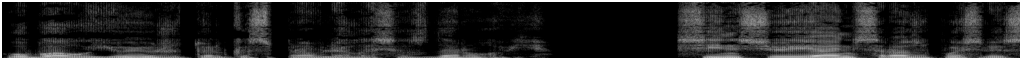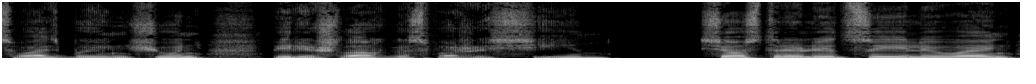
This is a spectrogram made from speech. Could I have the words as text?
у Бао Юй уже только справлялась о здоровье. Син Сюянь сразу после свадьбы Инчунь перешла к госпоже Син. Сестры Лици и Ливэнь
